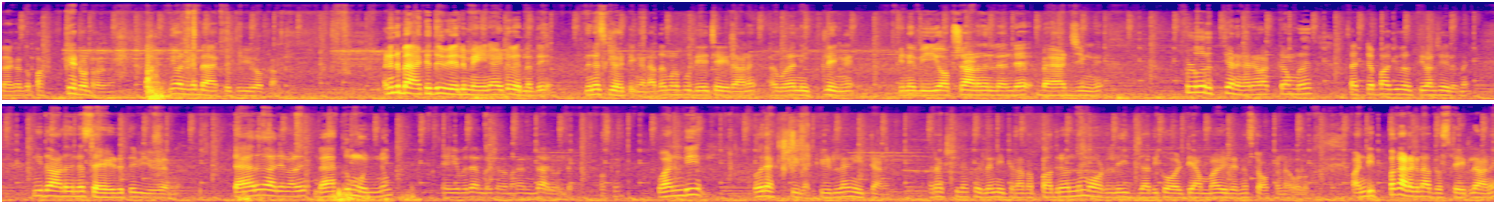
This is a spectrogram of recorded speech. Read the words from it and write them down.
ബാക്കൊക്കെ പക്കയായിട്ട് കൊണ്ടുവരുന്നത്. ഇനി വണ്ടിന്റെ ബാക്കത്തെ വ്യൂ നോക്കാം. അതിന്റെ ബാക്കത്തെ വ്യൂവിൽ മെയിനായിട്ട് വരുന്നത് ഇതിന്റെ സ്കേർട്ടിങ് ആണ്. അത് നമ്മൾ പുതിയ ചെയ്താണ് അതുപോലെ നിക്ലിങ് പിന്നെ വി ഓപ്ഷൻ ആണെന്നുള്ളതിന്റെ ബാഡ്ജിങ് ഫുൾ വൃത്തിയാണ്. കാര്യങ്ങളൊക്കെ നമ്മൾ സെറ്റപ്പ് ആക്കി വൃത്തിയാണ് ഇനി ഇതാണ് ഇതിന്റെ സൈഡത്തെ വ്യൂ വരുന്നത്. ടയർ കാര്യങ്ങൾ ബാക്ക് മുന്നും എഴുപത് എൺപത് ശതമാനം എന്തായാലും ഉണ്ട്. ഓക്കെ വണ്ടി ഒരു രക്ഷയില്ല കിടില നീറ്റാണ് രക്ഷയില്ല കിടില നീറ്റാണ് അപ്പോൾ അതിനൊന്നും മോഡലിൽ ഇജാതി ക്വാളിറ്റി നമ്മൾ കയ്യിൽ തന്നെ സ്റ്റോക്ക് ഉണ്ടാവുള്ളൂ. വണ്ടി ഇപ്പോൾ കിടക്കുന്ന അതർ സ്റ്റേറ്റിലാണ്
